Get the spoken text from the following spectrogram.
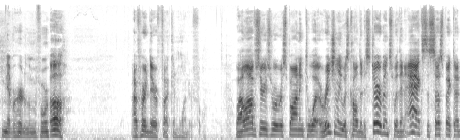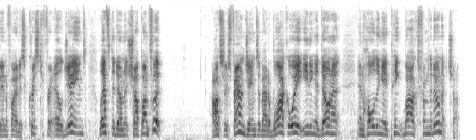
Never heard of them before. Oh, I've heard they're fucking wonderful. While officers were responding to what originally was called a disturbance with an axe, the suspect, identified as Christopher L. James, left the donut shop on foot. Officers found James about a block away eating a donut and holding a pink box from the donut shop.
